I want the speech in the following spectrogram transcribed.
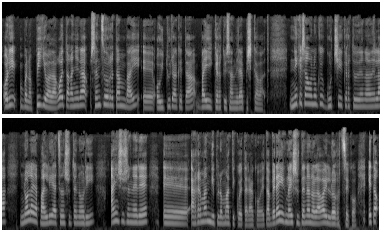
hori, bueno, piloa dago, eta gainera, zentzu horretan bai, e, oiturak eta bai ikertu izan dira pixka bat. Nik esango nuke gutxi ikertu dena dela, nola baliatzen zuten hori, hain zuzen ere, e, harreman diplomatikoetarako, eta beraiek nahi zutena nola bai lortzeko. Eta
